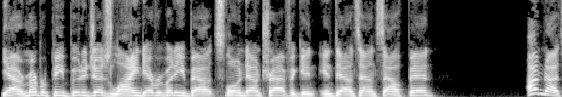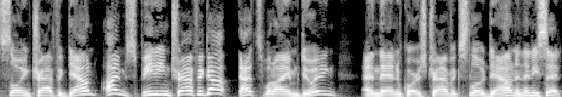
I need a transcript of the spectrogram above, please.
Yeah, remember Pete Buttigieg lying to everybody about slowing down traffic in, in downtown South Bend? I'm not slowing traffic down. I'm speeding traffic up. That's what I am doing. And then, of course, traffic slowed down. And then he said,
